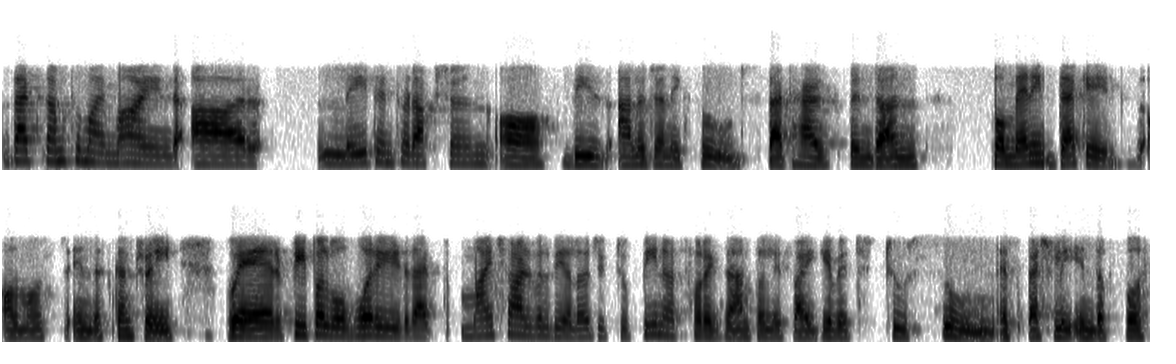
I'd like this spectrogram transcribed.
that come to my mind are late introduction of these allergenic foods that has been done for many decades almost in this country where people were worried that my child will be allergic to peanuts, for example, if I give it too soon, especially in the first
